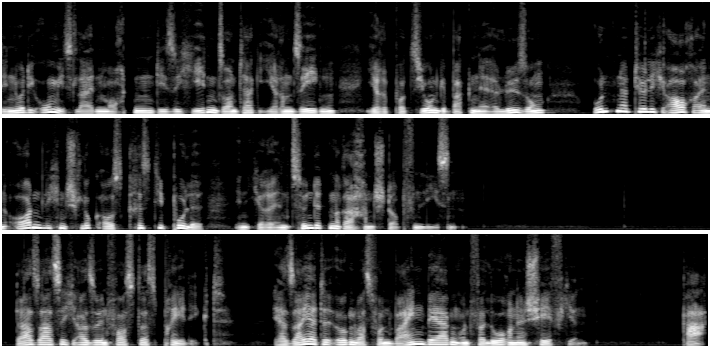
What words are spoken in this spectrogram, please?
den nur die Omis leiden mochten, die sich jeden Sonntag ihren Segen, ihre Portion gebackene Erlösung und natürlich auch einen ordentlichen Schluck aus Christi Pulle in ihre entzündeten Rachen stopfen ließen. Da saß ich also in Fosters Predigt. Er seierte irgendwas von Weinbergen und verlorenen Schäfchen. Pah,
